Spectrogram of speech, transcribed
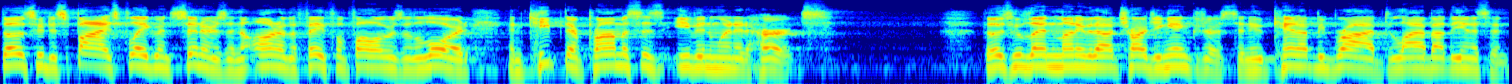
those who despise flagrant sinners and honor the faithful followers of the Lord and keep their promises even when it hurts. Those who lend money without charging interest and who cannot be bribed to lie about the innocent.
